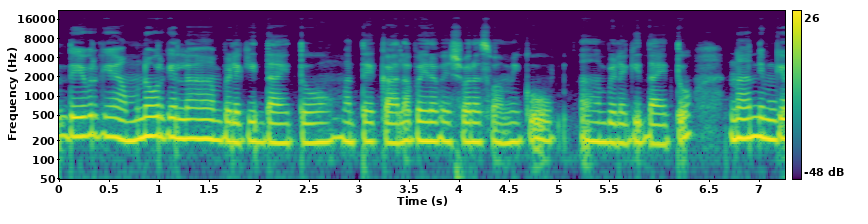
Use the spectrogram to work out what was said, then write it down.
ದೇವ್ರಿಗೆ, ಅಮ್ಮನವ್ರಿಗೆಲ್ಲ ಬೆಳಗಿದ್ದಾಯಿತು, ಮತ್ತು ಕಾಲಭೈರವೇಶ್ವರ ಸ್ವಾಮಿಗೂ ಬೆಳಗಿದ್ದಾಯಿತು. ನಾನು ನಿಮಗೆ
